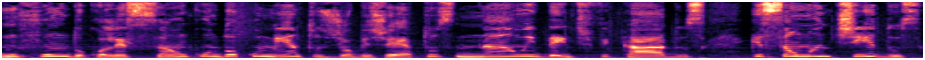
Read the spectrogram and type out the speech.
um fundo coleção com documentos de objetos não identificados que são mantidos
